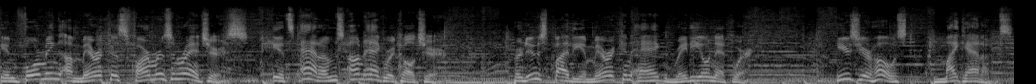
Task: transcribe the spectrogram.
informing America's farmers and ranchers. It's Adams on Agriculture, produced by the American Ag Radio Network. Here's your host, Mike Adams.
